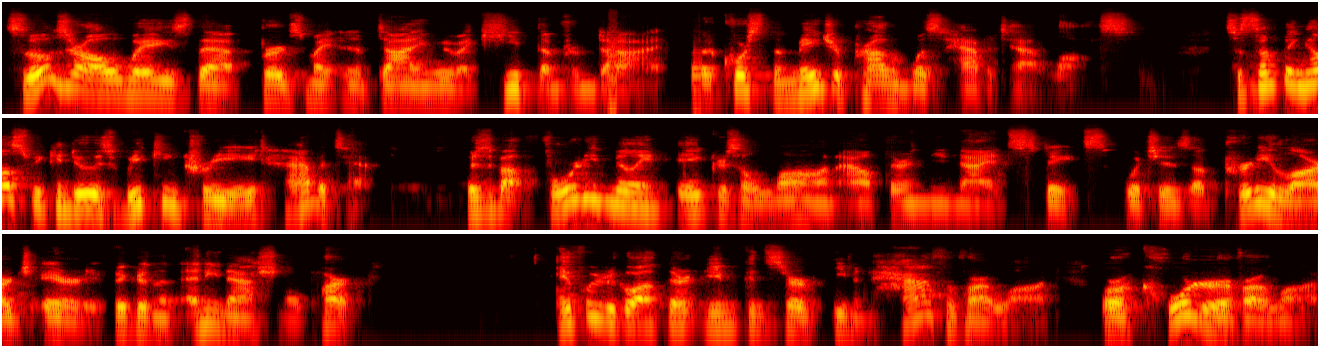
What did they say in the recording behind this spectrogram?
So those are all ways that birds might end up dying. We might keep them from dying. But of course, the major problem was habitat loss. So something else we can do is we can create habitat. There's about 40 million acres of lawn out there in the United States, which is a pretty large area, bigger than any national park. If we were to go out there and even conserve even half of our lawn or a quarter of our lawn,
